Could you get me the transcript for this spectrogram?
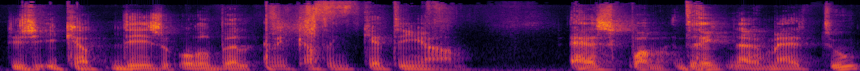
Dus ik had deze oorbel en ik had een ketting aan. Hij kwam direct naar mij toe.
